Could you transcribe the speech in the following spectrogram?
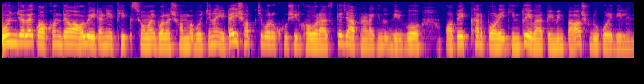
কোন জেলায় কখন দেওয়া হবে এটা নিয়ে ফিক্স সময় বলা সম্ভব হচ্ছে না। এটাই সবচেয়ে বড় খুশির খবর আজকে যে আপনারা কিন্তু দীর্ঘ অপেক্ষার পরেই কিন্তু এবার পেমেন্ট পাওয়া শুরু করে দিলেন।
